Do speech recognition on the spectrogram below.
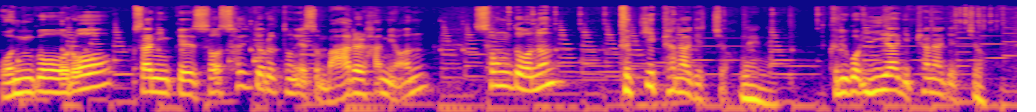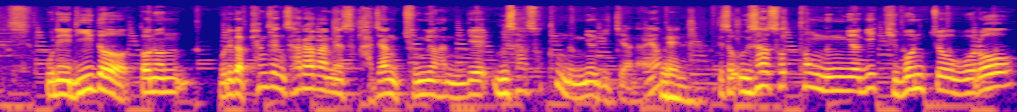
원고로 목사님께서 설교를 통해서 말을 하면 성도는 듣기 편하겠죠. 네. 네. 그리고 이해하기 편하겠죠. 우리 리더 또는 우리가 평생 살아가면서 가장 중요한 게 의사소통 능력이잖아요. 네. 네. 그래서 의사소통 능력이 기본적으로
